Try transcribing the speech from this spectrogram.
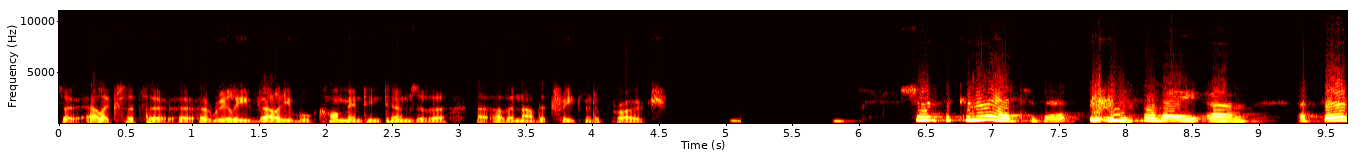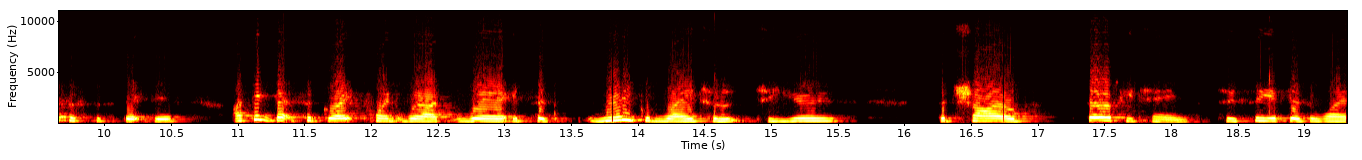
so Alex, that's a, a really valuable comment in terms of a of another treatment approach. Shantha, can I add to that from a um, a therapist perspective? I think that's a great point where, I, where it's a really good way to, to use the child's therapy teams to see if there's a way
